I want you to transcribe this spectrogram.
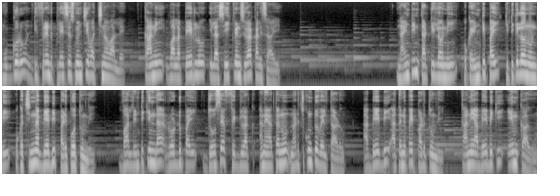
ముగ్గురు డిఫరెంట్ ప్లేసెస్ నుంచి వచ్చిన వాళ్ళే. కానీ వాళ్ళ పేర్లు ఇలా సీక్వెన్స్గా కలిశాయి. నైన్టీన్ థర్టీలోని ఒక ఇంటిపై కిటికీలో నుండి ఒక చిన్న బేబీ పడిపోతుంది. వాళ్ళ ఇంటి కింద రోడ్డుపై జోసెఫ్ ఫిగ్లక్ అనే అతను నడుచుకుంటూ వెళ్తాడు. ఆ బేబీ అతనిపై పడుతుంది కానీ ఆ బేబీకి ఏం కాదు.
